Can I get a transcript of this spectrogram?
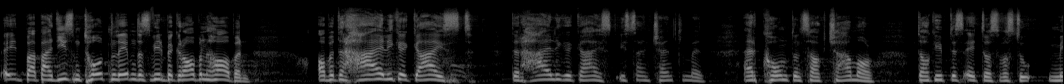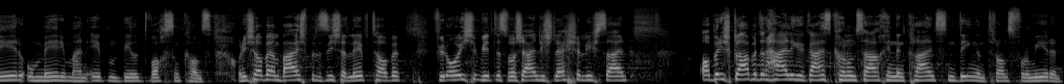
äh, bei diesem toten Leben, das wir begraben haben. Aber der Heilige Geist, der Heilige Geist ist ein Gentleman. Er kommt und sagt, schau mal, da gibt es etwas, was du mehr und mehr in mein Ebenbild wachsen kannst. Und ich habe ein Beispiel, das ich erlebt habe. Für euch wird es wahrscheinlich lächerlich sein. Aber ich glaube, der Heilige Geist kann uns auch in den kleinsten Dingen transformieren.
